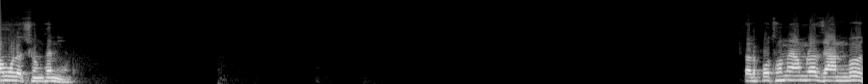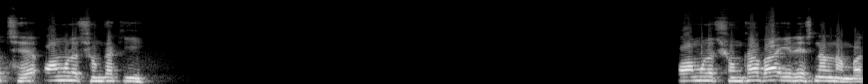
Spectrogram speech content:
অমূলদ সংখ্যা নিয়ে। তাহলে প্রথমে আমরা জানব হচ্ছে অমূলদ সংখ্যা কি? অমূলদ সংখ্যা বা ইরেশনাল নাম্বার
